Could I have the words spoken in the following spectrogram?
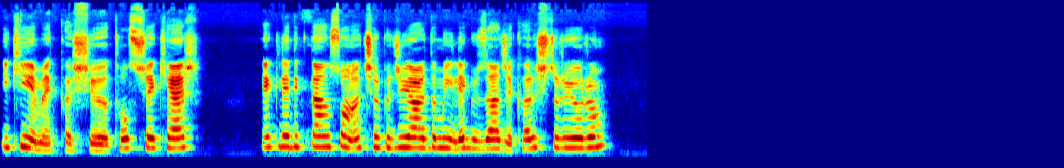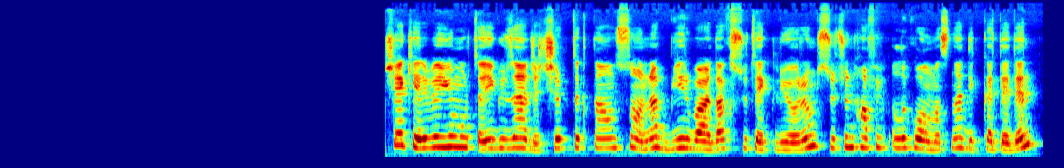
2 yemek kaşığı toz şeker, Ekledikten sonra çırpıcı yardımı ile güzelce karıştırıyorum. Şekeri ve yumurtayı güzelce çırptıktan sonra bir bardak süt ekliyorum. Sütün hafif ılık olmasına dikkat edin.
